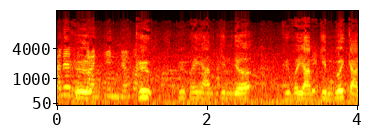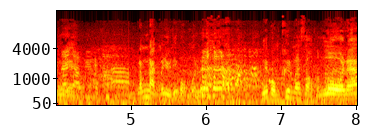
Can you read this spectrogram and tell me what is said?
อันนี้คือการกินเยอะคือคือพยายามกินเยอะ คือพยายามกินด้วยกันได้ไง ครับพี่น้ำหนักมาอยู่ที่ผมหมดเลย นี่ผมขึ้นมาสองสามโลนะ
